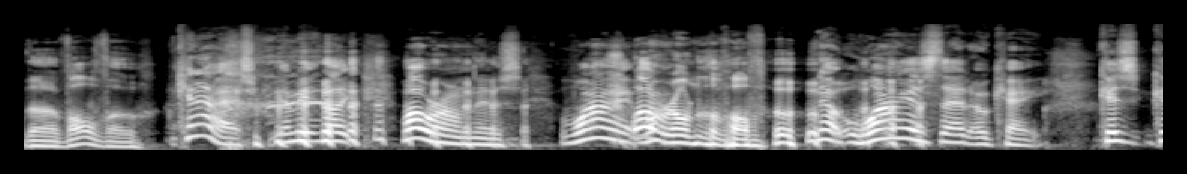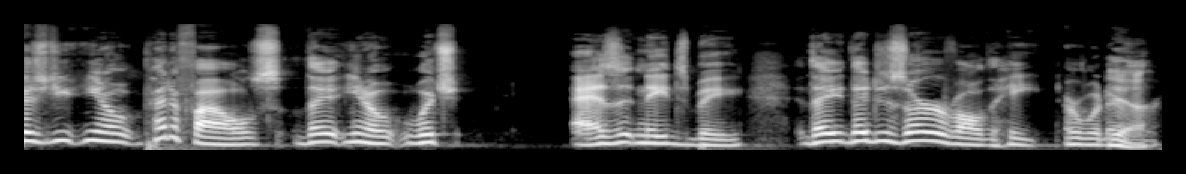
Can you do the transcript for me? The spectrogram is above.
the Volvo. Can I ask? I mean, like, while we're on this, why? While why- we're on the Volvo. no, why is that okay? Because you you know pedophiles they you know which as it needs be they they deserve all the heat or whatever.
